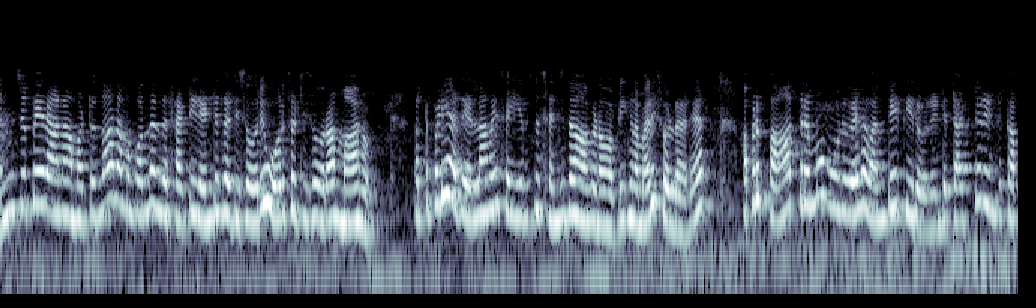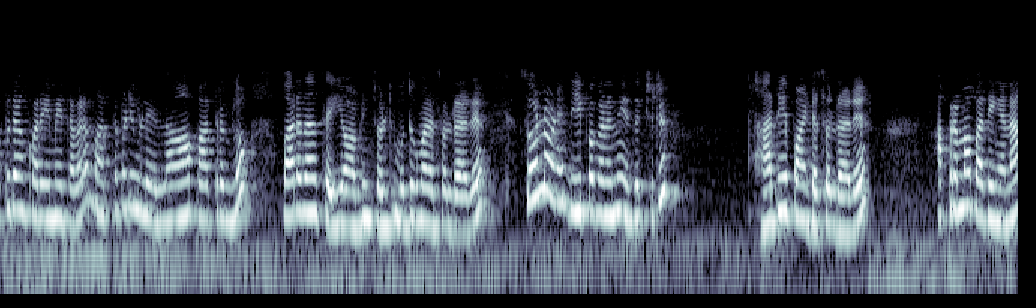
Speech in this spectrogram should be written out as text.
அஞ்சு பேர் ஆனால் மட்டும்தான் நமக்கு வந்து அந்த சட்டி ரெண்டு சட்டி சோறு ஒரு சட்டி சோறாக மாறும். மற்றபடி அது எல்லாமே செய்யறது செஞ்சு தான் ஆகணும் அப்படிங்கிற மாதிரி சொல்கிறாரு அப்புறம் பாத்திரமும் மூணு வேளை வந்தே தீரும். ரெண்டு தட்டு ரெண்டு கப்பு தான் குறையுமே தவிர மற்றபடி உள்ள எல்லா பாத்திரங்களும் வரதான் செய்யும் அப்படின்னு சொல்லிட்டு முத்துக்குமாரன் சொல்கிறாரு சொன்ன உடனே எந்திரிச்சிட்டு அதே பாயிண்ட்டை சொல்றாரு. அப்புறமா பார்த்தீங்கன்னா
